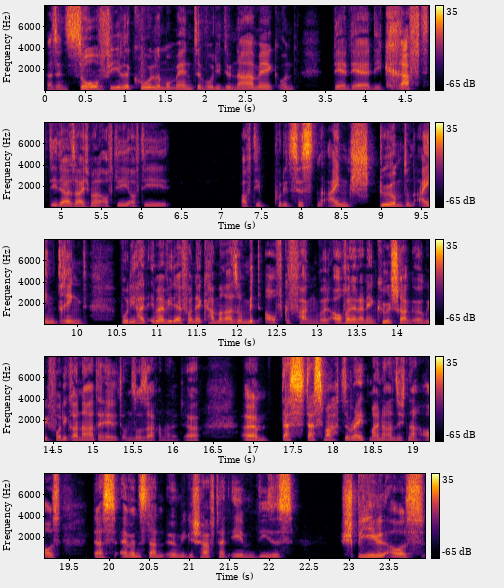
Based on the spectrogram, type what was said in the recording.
Da sind so mhm. viele coole Momente, wo die Dynamik und der, der, die Kraft, die da, sag ich mal, auf die, auf die, auf die Polizisten einstürmt und eindringt wo die halt immer wieder von der Kamera so mit aufgefangen wird, auch wenn er dann den Kühlschrank irgendwie vor die Granate hält und so Sachen halt, ja. Ähm, das, das macht The Raid meiner Ansicht nach aus, dass Evans dann irgendwie geschafft hat, eben dieses Spiel aus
